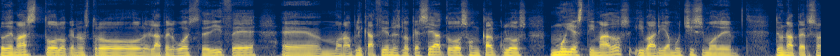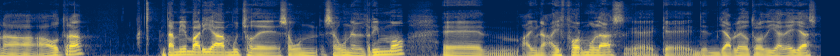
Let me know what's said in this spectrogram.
Lo demás, todo lo que nuestro el Apple Watch te dice, eh, bueno, aplicaciones, lo que sea, todos son cálculos muy estimados y varía muchísimo de, de una persona a otra. También varía mucho de, según, según el ritmo. Eh, hay, una, hay fórmulas eh, que ya hablé otro día de ellas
